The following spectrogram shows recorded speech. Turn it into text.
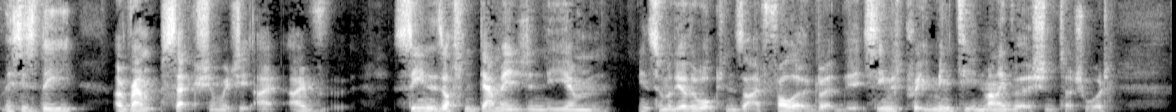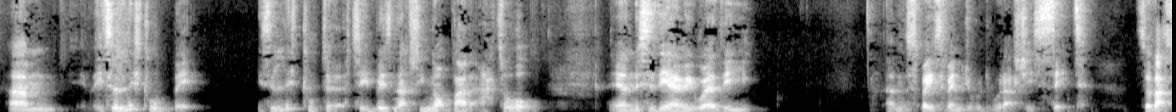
This is the a ramp section, which I, I've seen is often damaged in the um, in some of the other auctions that I've followed, but it seems pretty minty in my version, touchwood. Um, it's a little bit it's a little dirty, but it's actually not bad at all. And this is the area where the um, the Space Avenger would, would actually sit. So that's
